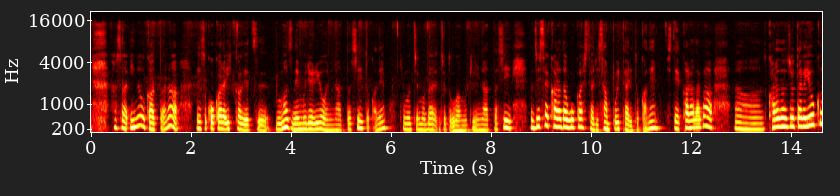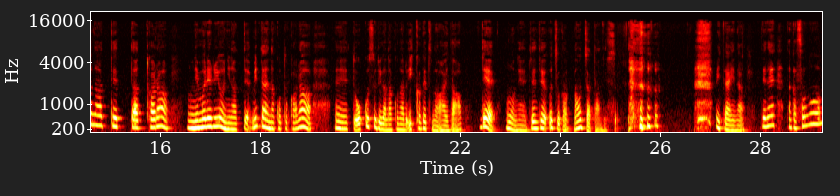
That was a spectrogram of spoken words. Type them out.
さ犬を飼ったらそこから1ヶ月まず眠れるようになったしとかね気持ちもだちょっと上向きになったし実際体を動かしたり散歩行ったりとかねして体がうん体の状態が良くなってったから眠れるようになってみたいなことから、えーと、お薬がなくなる1ヶ月の間でもうね全然うつが治っちゃったんです みたいな。でねなんかその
